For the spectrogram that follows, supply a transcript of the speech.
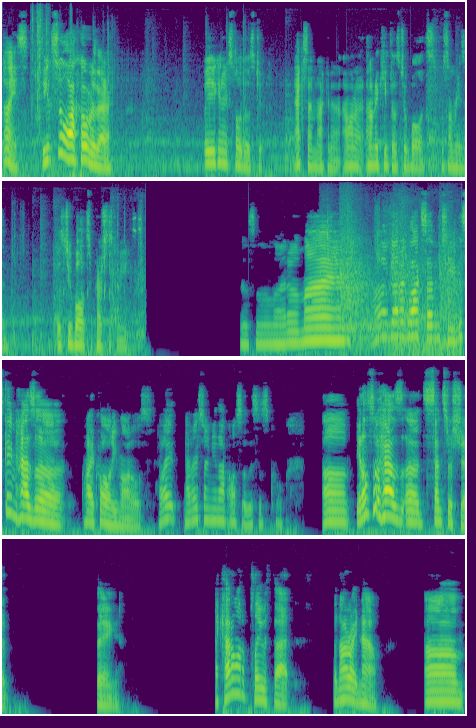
Nice. You can still walk over there. But you can explode those two. Actually, I'm not gonna. I wanna. I wanna keep those two bullets for some reason. Those two bullets are precious to me. This is a light of mine. I've got a Glock 17. This game has a uh, high quality models. Have I have I shown you that? Also, this is cool. Um, it also has a censorship thing. I kind of want to play with that, but not right now. Um,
